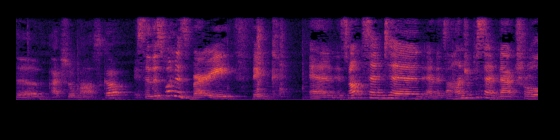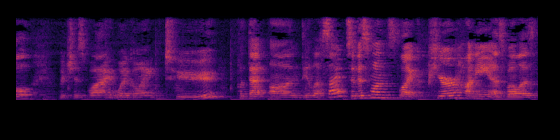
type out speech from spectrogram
the actual mask up. So this one is very thick and it's not scented and it's 100% natural which is why we're going to put that on the left side. So this one's like pure honey as well as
